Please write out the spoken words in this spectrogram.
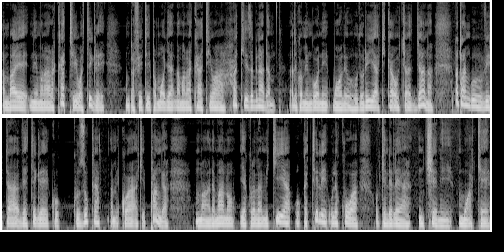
ambaye ni mwanaharakati wa Tigre mtafiti pamoja na mwanaharakati wa haki za binadamu alikuwa miongoni mwa waliohudhuria kikao cha jana, na tangu vita vya Tigre kuzuka amekuwa akipanga maandamano ya kulalamikia ukatili uliokuwa ukiendelea nchini mwake.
